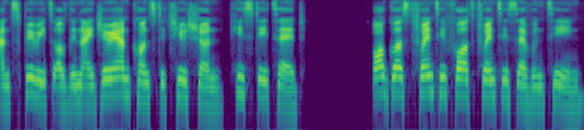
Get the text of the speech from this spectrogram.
and spirit of the Nigerian Constitution, he stated. August 24, 2017.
